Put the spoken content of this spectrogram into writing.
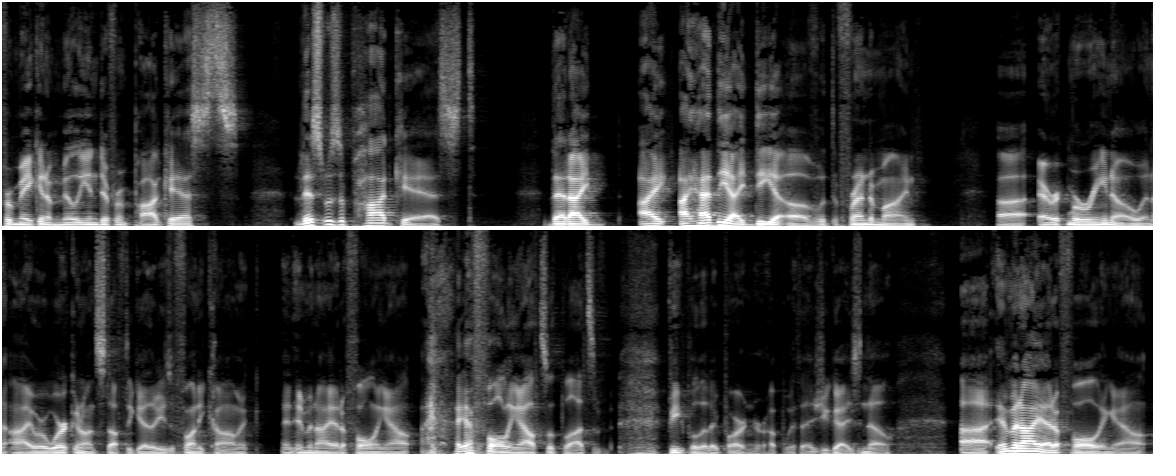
for making a million different podcasts. This was a podcast that I I I had the idea of with a friend of mine uh, Eric Marino and I were working on stuff together. He's a funny comic, and him and I had a falling out. I have falling outs with lots of people that I partner up with, as you guys know. Uh, him and I had a falling out.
